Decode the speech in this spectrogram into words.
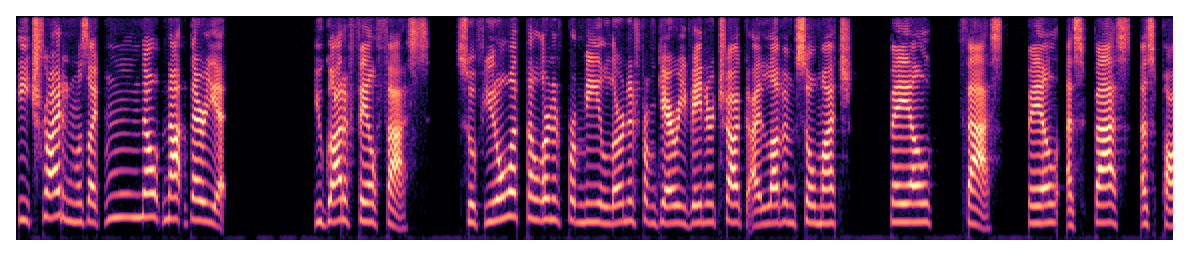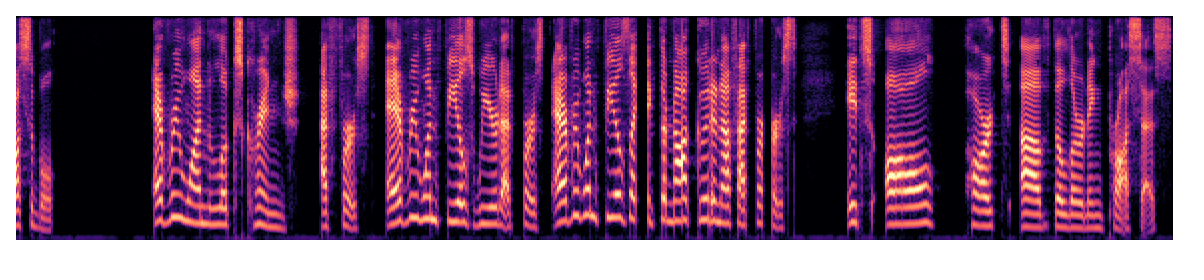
He tried and was like, mm, no, not there yet. You got to fail fast. So if you don't want to learn it from me, learn it from Gary Vaynerchuk. I love him so much. Fail fast. Fail as fast as possible. Everyone looks cringe at first. Everyone feels weird at first. Everyone feels like they're not good enough at first. It's all part of the learning process.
